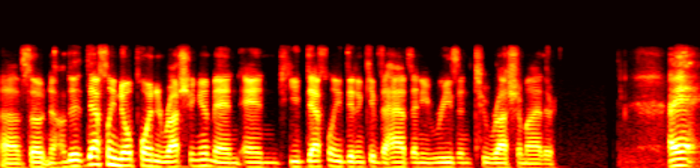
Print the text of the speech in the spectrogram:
Uh, so no, definitely no point in rushing him, and and he definitely didn't give the Habs any reason to rush him either. I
